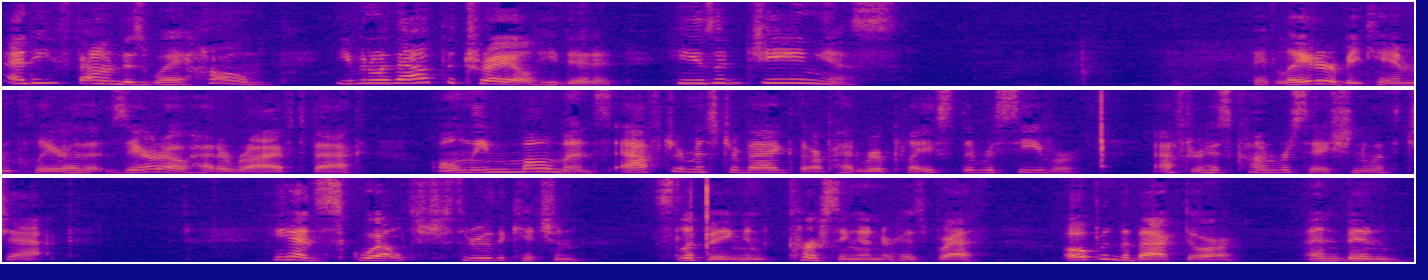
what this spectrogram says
"and he found his way home. Even without the trail he did it. He's a genius." It later became clear that Zero had arrived back only moments after Mr. Bagthorpe had replaced the receiver after his conversation with Jack. He had squelched through the kitchen, slipping and cursing under his breath, opened the back door, and been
